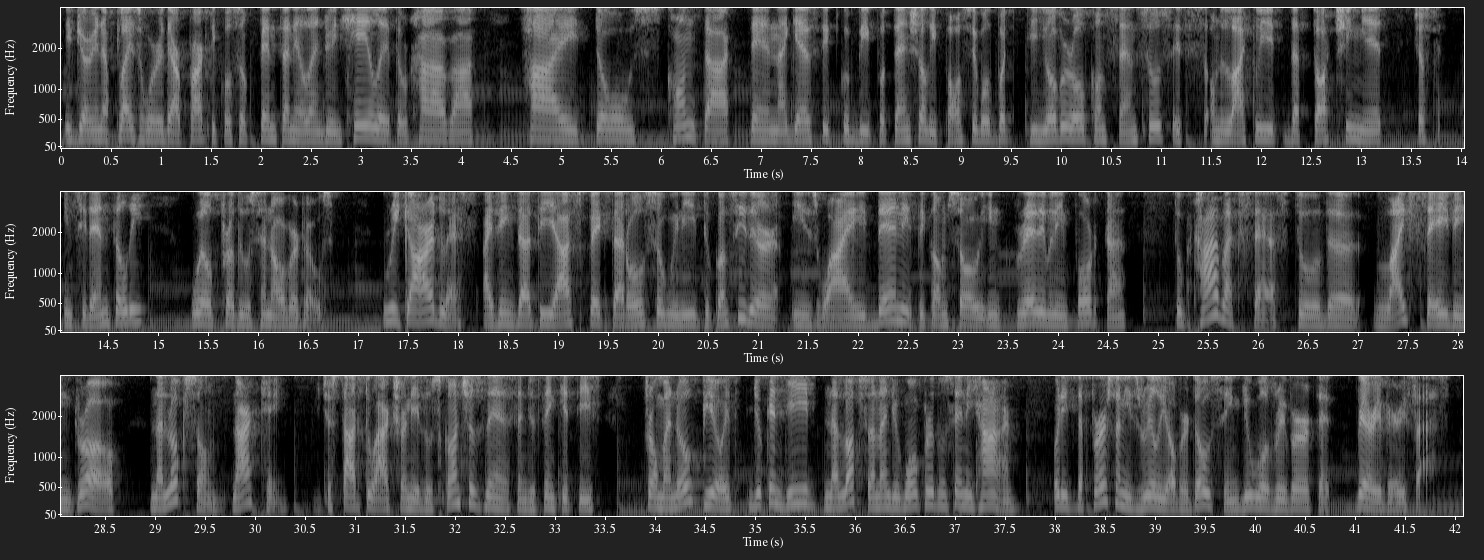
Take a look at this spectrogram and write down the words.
if you're in a place where there are particles of fentanyl and you inhale it or have a high dose contact, then I guess it could be potentially possible. But the overall consensus is unlikely that touching it just incidentally will produce an overdose. Regardless, I think that the aspect that also we need to consider is why then it becomes so incredibly important to have access to the life saving drug naloxone, Narcan. You start to actually lose consciousness and you think it is from an opioid, you can give naloxone and you won't produce any harm. But if the person is really overdosing, you will revert it very, very fast.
